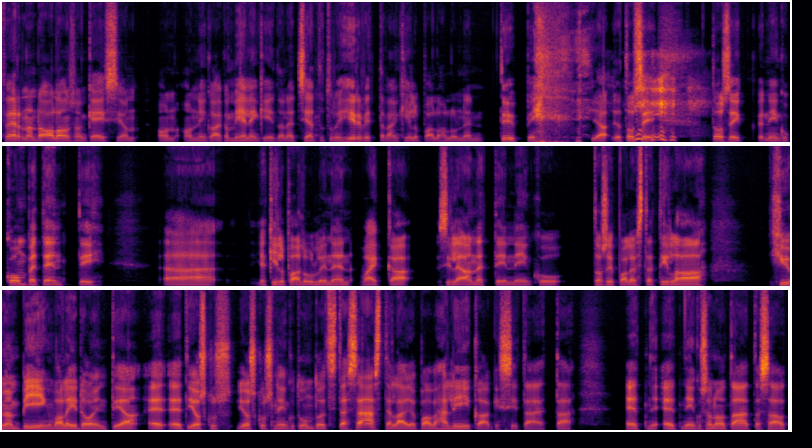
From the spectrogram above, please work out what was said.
Fernando Alonson keissi on, on, on niin aika mielenkiintoinen, että sieltä tuli hirvittävän kilpailuhalunen tyyppi ja, ja tosi, tosi niin kompetentti, ää, ja kilpailullinen, vaikka sille annettiin niin kuin tosi paljon sitä tilaa, human being validointia, että et joskus, joskus niin kuin tuntuu, että sitä säästellään jopa vähän liikaakin sitä, että että et niin kuin sanotaan, että sä oot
